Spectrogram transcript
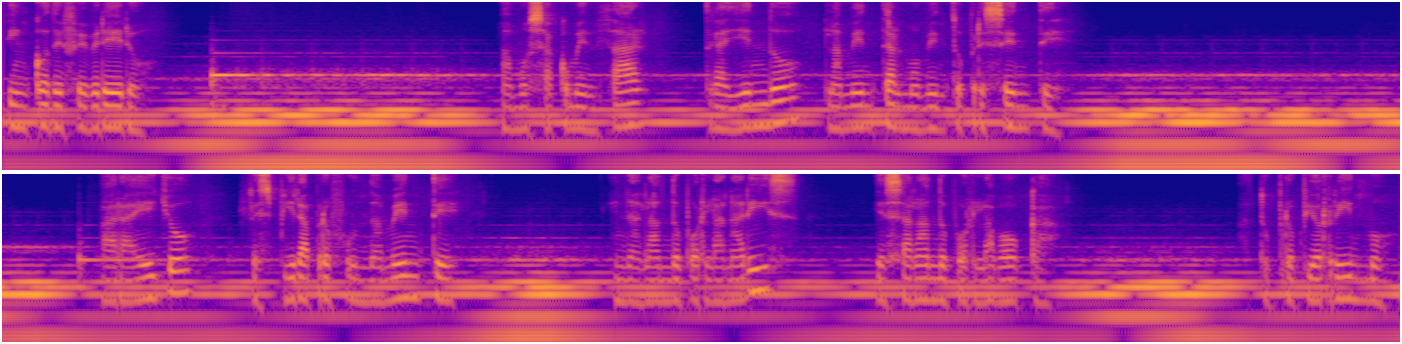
5 de febrero. Vamos a comenzar trayendo la mente al momento presente. Para ello, respira profundamente, inhalando por la nariz y exhalando por la boca, a tu propio ritmo.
